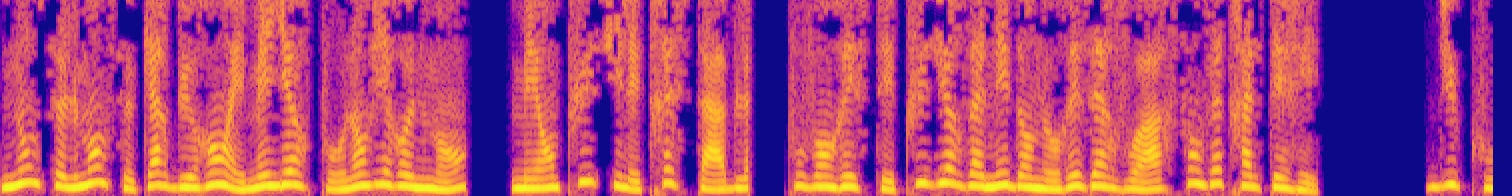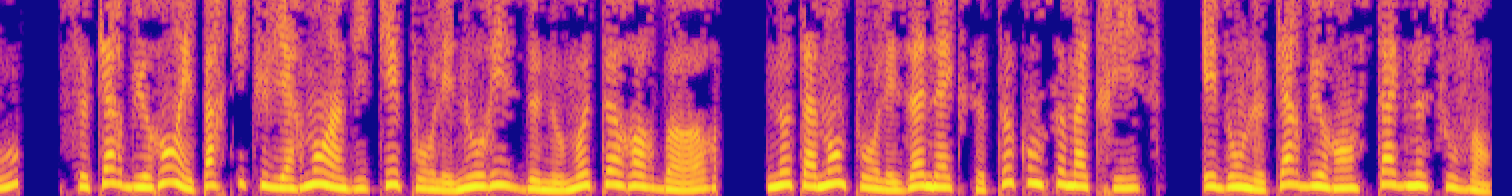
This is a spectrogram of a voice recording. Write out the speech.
Non seulement ce carburant est meilleur pour l'environnement, mais en plus il est très stable, pouvant rester plusieurs années dans nos réservoirs sans être altéré. Du coup, ce carburant est particulièrement indiqué pour les nourrices de nos moteurs hors bord, notamment pour les annexes peu consommatrices, et dont le carburant stagne souvent.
